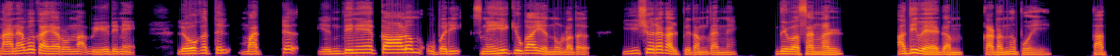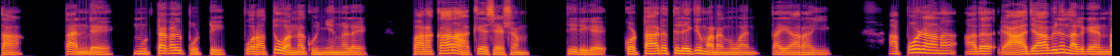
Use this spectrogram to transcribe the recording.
നനവ് കയറുന്ന വീടിനെ ലോകത്തിൽ മറ്റ് എന്തിനേക്കാളും ഉപരി സ്നേഹിക്കുക എന്നുള്ളത് ഈശ്വരകൽപ്പിതം തന്നെ. ദിവസങ്ങൾ അതിവേഗം കടന്നുപോയി. തത്ത തന്റെ മുട്ടകൾ പൊട്ടി പുറത്തു വന്ന കുഞ്ഞുങ്ങളെ പറക്കാറാക്കിയ ശേഷം തിരികെ കൊട്ടാരത്തിലേക്ക് മടങ്ങുവാൻ തയ്യാറായി. അപ്പോഴാണ് അത് രാജാവിന് നൽകേണ്ട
